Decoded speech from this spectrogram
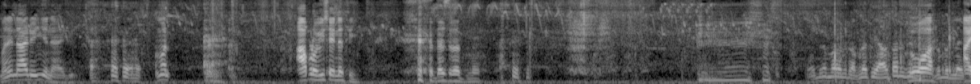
મને ના આવ્યું અહીંયા ના આવ્યું અમન આપણો વિષય નથી. દશરથનો. હમણાં હમણાંથી આવતા નથી. આ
